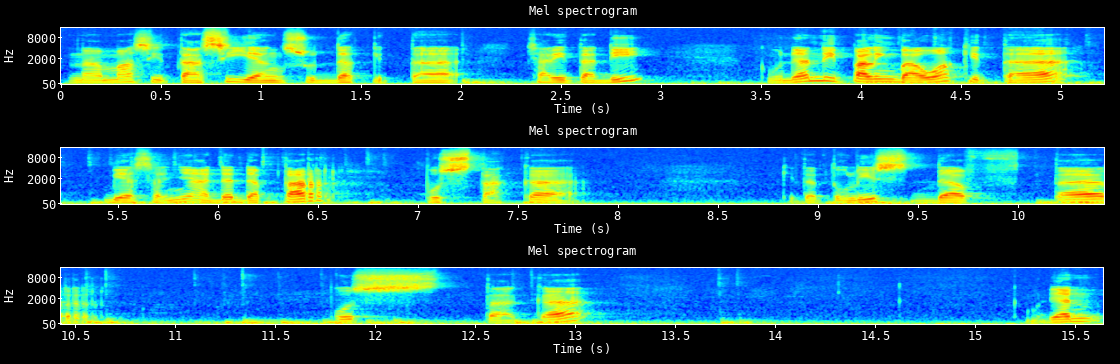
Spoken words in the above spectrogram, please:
nama sitasi yang sudah kita cari tadi. Kemudian di paling bawah kita biasanya ada daftar pustaka. Kita tulis daftar pustaka. Kemudian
